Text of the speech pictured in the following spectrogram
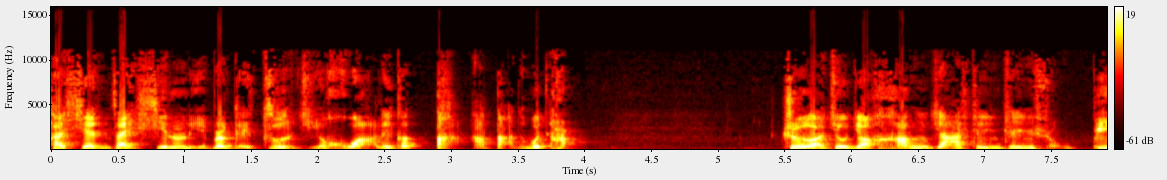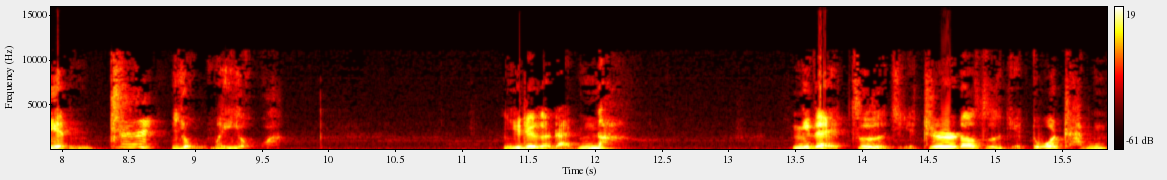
他现在心里边给自己画了一个大大的问号。这就叫行家伸伸手，便知有没有啊！你这个人呐，你得自己知道自己多沉，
